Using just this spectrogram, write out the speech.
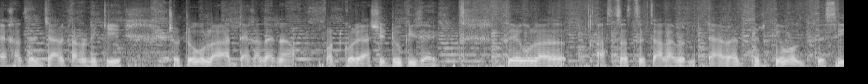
দেখা যায়, যার কারণে কি ছোটগুলো আর দেখা যায় না। ফট করে আসে, ঢুকি যায় তো এগুলো আস্তে আস্তে চালাবেন। ড্রাইভারদেরকে বলতেছি,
